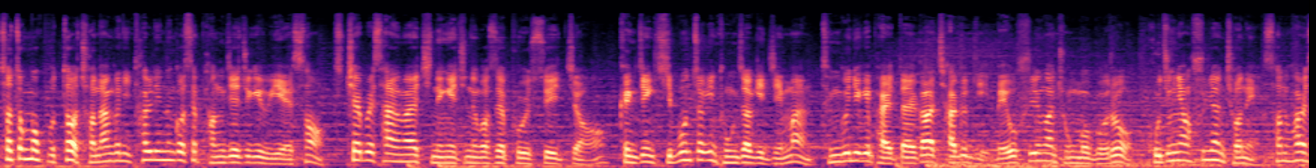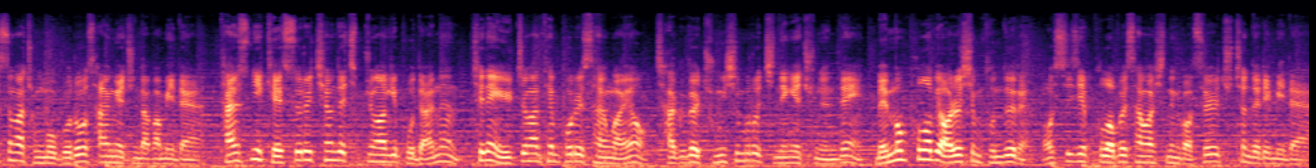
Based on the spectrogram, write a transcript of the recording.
첫 종목부터 전완근이 털리는 것을 방지해주기 위해서 스트랩을 사용하여 진행해주는 것을 볼 수 있죠. 굉장히 기본적인 동작이지만 등 근육의 발달과 자극이 매우 훌륭한 종목으로 고중량 훈련 전에 선활성화 종목으로 사용해준다고 합니다. 단순히 개수를 채우는 데 집중하기보다는 최대한 일정한 템포를 사용하여 자극을 중심으로 진행해주는데 맨몸 pull-up이 어려우신 분들은 assist pull-up을 사용하시는 것을 추천드립니다.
